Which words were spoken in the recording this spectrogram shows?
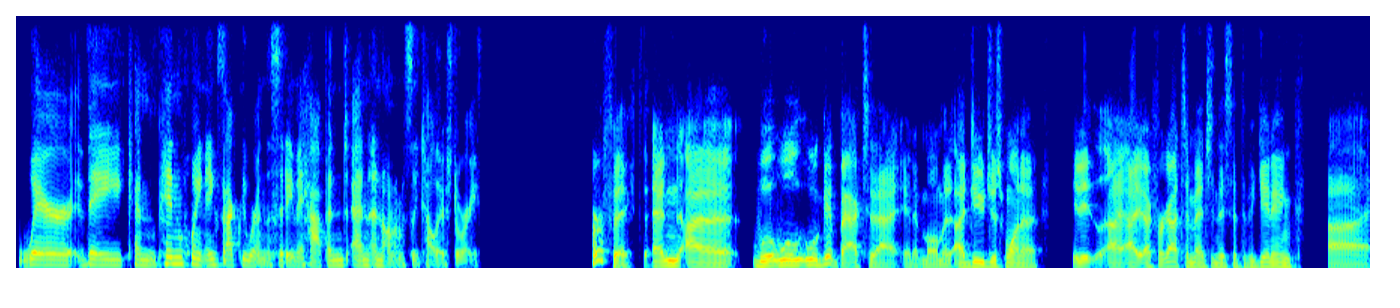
where they can pinpoint exactly where in the city they happened and anonymously tell their story. Perfect. And uh, we'll we'll we'll get back to that in a moment. I do just want to. It. I I- forgot to mention this at the beginning. Uh,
